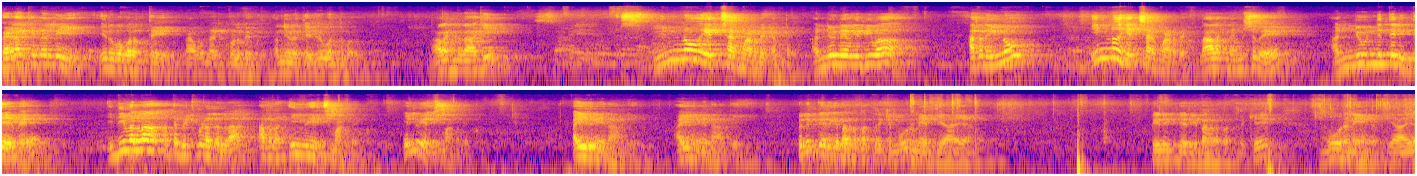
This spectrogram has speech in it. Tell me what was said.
ಬೆಳಕಿನಲ್ಲಿ ಇರುವವರಂತೆ ನಾವು ನಡ್ಕೊಳ್ಬೇಕು. ಅನ್ಯೂನತೆ ಇರುವಂಥವರು ನಾಲ್ಕನೇದಾಗಿ, ಇನ್ನೂ ಹೆಚ್ಚಾಗಿ ಮಾಡಬೇಕಂತೆ. ಅನ್ಯೂನ್ಯವಿದೀವಾ ಅದನ್ನು ಇನ್ನೂ ಇನ್ನೂ ಹೆಚ್ಚಾಗಿ ಮಾಡಬೇಕು. ನಾಲ್ಕನೇ ಅಂಶವೇ, ಅನ್ಯೂನ್ಯತೆಯಲ್ಲಿ ಇದ್ದೇವೆ. ಇದೀವಲ್ಲ ಅಂತ ಬಿಟ್ಬಿಡೋದಲ್ಲ, ಅದನ್ನು ಇನ್ನೂ ಹೆಚ್ಚು ಮಾಡಬೇಕು. ಇನ್ನೂ ಹೆಚ್ಚು ಮಾಡಬೇಕು. ಐದನೇದಾಗಿ ಐದನೇದಾಗಿ ಫಿಲಿಪಿಯರಿಗೆ ಬರೆದ ಪತ್ರಿಕೆ ಮೂರನೇ ಅಧ್ಯಾಯ. ಫಿಲಿಪಿಯರಿಗೆ ಬರೆದ ಪತ್ರಿಕೆ ಮೂರನೇ ಅಧ್ಯಾಯ.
